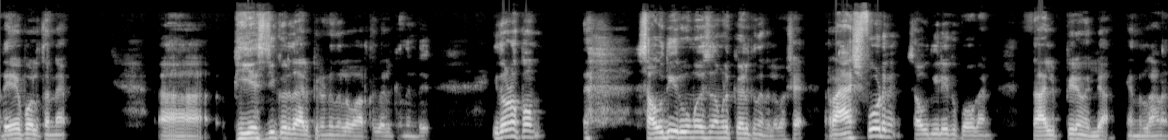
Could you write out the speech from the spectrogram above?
അതേപോലെ തന്നെ പി എസ് ജിക്ക് ഒരു താല്പര്യം എന്നുള്ള വാർത്ത കേൾക്കുന്നുണ്ട്. ഇതോടൊപ്പം സൗദി റൂമേഴ്സ് നമ്മൾ കേൾക്കുന്നുണ്ടല്ലോ. പക്ഷേ റാഷ്ഫോർഡിന് സൗദിയിലേക്ക് പോകാൻ താല്പര്യമില്ല എന്നുള്ളതാണ്.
